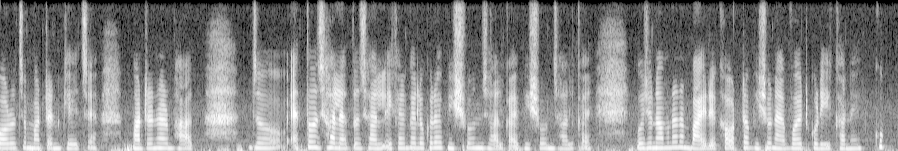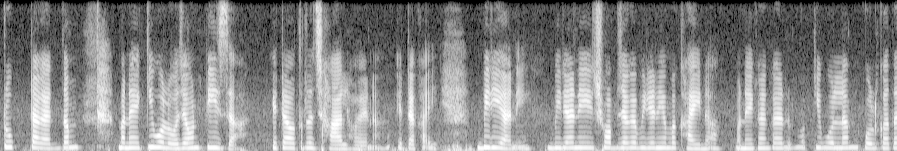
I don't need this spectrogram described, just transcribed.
বড় হচ্ছে মাটন খেয়েছে মাটন আর ভাত। তো এত ঝাল এত ঝাল, এখানকার লোকেরা ভীষণ ঝাল খায়, ভীষণ ঝাল খায়। ওই জন্য আমরা না বাইরে খাবারটা ভীষণ অ্যাভয়েড করি এখানে। খুব টুকটাক, একদম মানে কি বলব, যেমন পিৎজা এটা অতটা ঝাল হয় না, এটা খাই। বিরিয়ানি বিরিয়ানি সব জায়গায় বিরিয়ানি আমরা খাই না। মানে এখানকার কি বললাম কলকাতা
